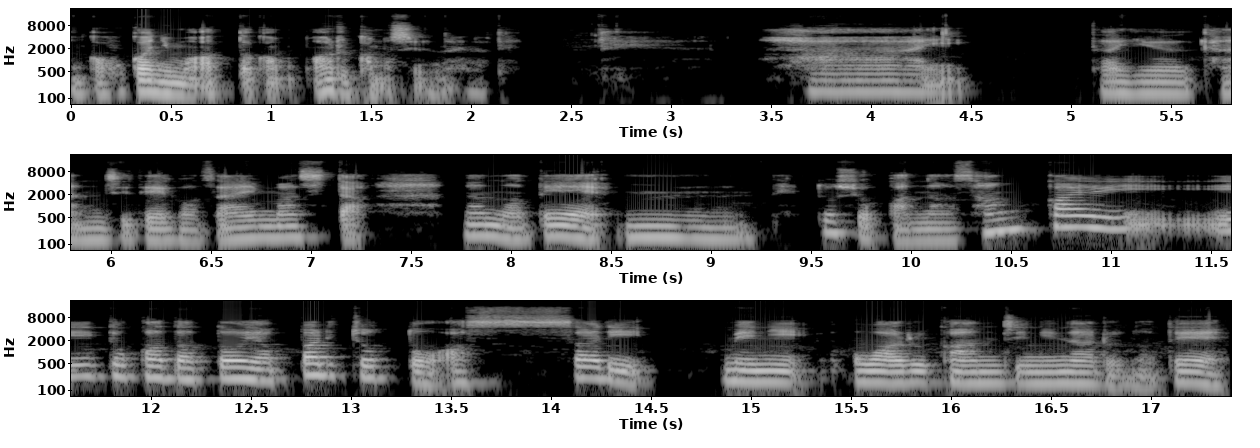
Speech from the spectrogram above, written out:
なんか他にもあったかも、あるかもしれないので。はい。という感じでございました。なので、うん、どうしようかな。3回とかだと、やっぱりちょっとあっさり目に終わる感じになるので、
